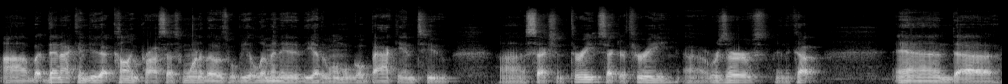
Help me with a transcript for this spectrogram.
Uh, but then I can do that culling process. One of those will be eliminated. The other one will go back into uh, section three, sector three, uh, reserves in the cup. And uh,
